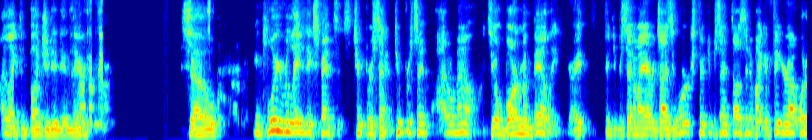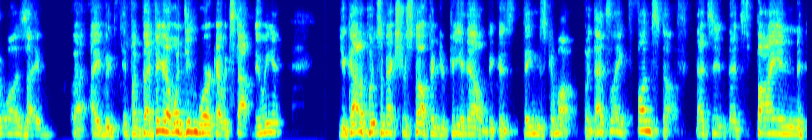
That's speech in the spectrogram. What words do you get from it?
I like to budget it in there. So employee related expenses, 2%. 2%, I don't know. It's the old Barnum and Bailey, right? 50% of my advertising works, 50% doesn't. If I can figure out what it was, I I would if I figured out what didn't work, I would stop doing it. You got to put some extra stuff in your P and L because things come up. But that's like fun stuff. That's it. That's buying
